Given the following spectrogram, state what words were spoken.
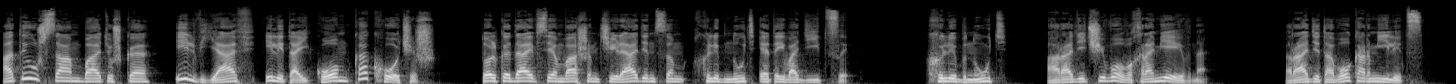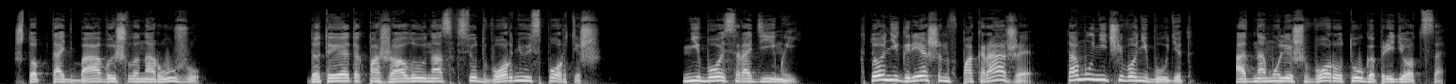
а ты уж сам, батюшка, или в явь, или тайком, как хочешь. Только дай всем вашим челядинцам хлебнуть этой водицы. Хлебнуть? А ради чего, Вахромеевна? Ради того, кормилец, чтоб татьба вышла наружу. Да ты этак, пожалуй, у нас всю дворню испортишь. Не бойся, родимый. Кто не грешен в покраже, тому ничего не будет. Одному лишь вору туго придется.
